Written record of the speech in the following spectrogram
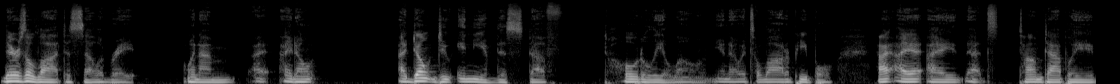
there's a lot to celebrate when I'm. I, I don't. I don't do any of this stuff totally alone. You know, it's a lot of people. I, I, I that's Tom Tapley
